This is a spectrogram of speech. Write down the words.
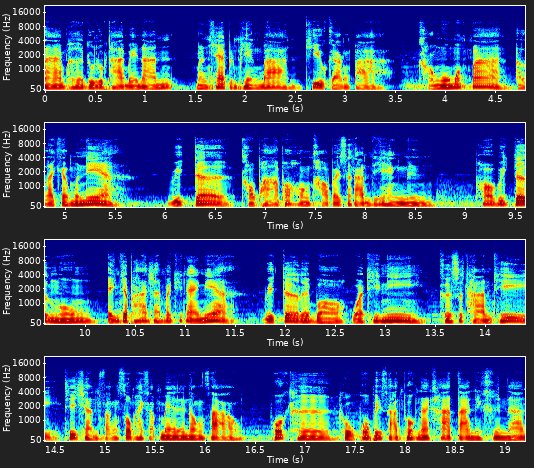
นายอำเภอดูรูปถ่ายใบนั้น มันแค่เป็นเพียงบ้านที่อยู่กลางป่า เขางงมากๆ อะไรกันวะเนี่ย วิกเตอร์เขาพาพ่อของเขาไปสถานที่แห่งหนึ่ง พ่อวิกเตอร์งง เอ็งจะพาฉันไปที่ไหนเนี่ย วิกเตอร์เลยบอกว่าที่นี่คือสถานที่ที่ฉันฝังศพให้กับแม่และน้องสาว พวกเธอถูกพวกปีศาจพวกนั้นฆ่าตายในคืนนั้น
